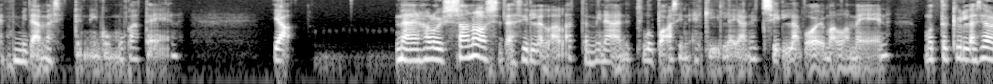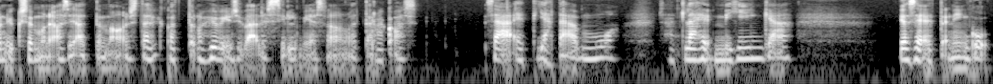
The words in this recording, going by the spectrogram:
Että mitä mä sitten niin kuin muka teen. Ja mä en haluaisi sanoa sitä sillä lailla, että minä nyt lupasin Ekille ja nyt sillä voimalla meen. Mutta kyllä se on yksi semmoinen asia, että mä oon sitä kattonut hyvin syvälle silmiä ja sanonut, että rakas, sä et jätä mua, sä et lähde mihinkään. Ja se, että niinku,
